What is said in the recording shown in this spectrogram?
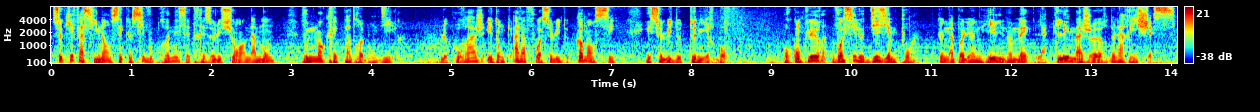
Ce qui est fascinant, c'est que si vous prenez cette résolution en amont, vous ne manquerez pas de rebondir. Le courage est donc à la fois celui de commencer et celui de tenir bon. Pour conclure, voici le dixième point, que Napoleon Hill nommait la clé majeure de la richesse.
